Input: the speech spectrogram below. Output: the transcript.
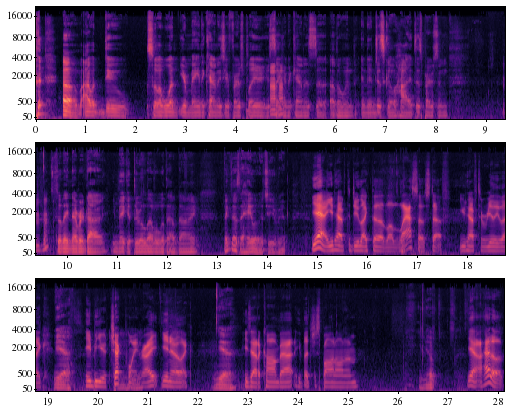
um, I would do so. One, your main account is your first player. Your Uh-huh. second account is the other one, and then just go hide this person hmm so they never die. You make it through a level without dying. I think that's a Halo achievement. Yeah, you'd have to do like the, the lasso stuff. You'd have to really like. Yeah, He'd be your checkpoint, Mhm. right? You know, like yeah, he's out of combat. He lets you spawn on him. yep. Yeah, I had a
